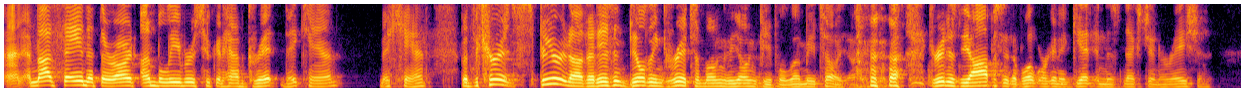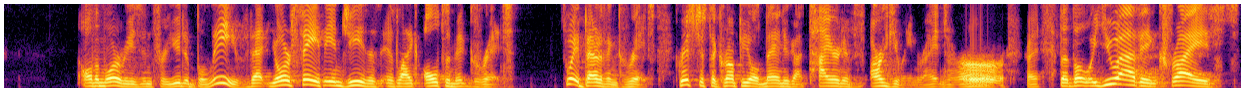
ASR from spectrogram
I'm not saying that there aren't unbelievers who can have grit. They can. They can. But the current spirit of it isn't building grit among the young people, let me tell you. grit is the opposite of what we're going to get in this next generation. All the more reason for you to believe that your faith in Jesus is like ultimate grit. It's way better than grit. Grit's just a grumpy old man who got tired of arguing, right? And, right? But, but what you have in Christ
